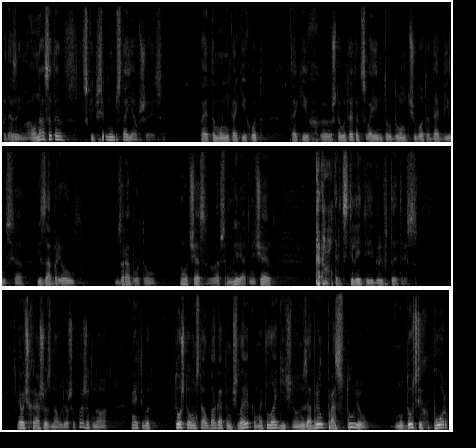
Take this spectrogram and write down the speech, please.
подозрением. А у нас это, так сказать, все не устоявшееся. Поэтому никаких вот таких, э, что вот этот своим трудом чего-то добился, изобрел, заработал. Ну вот сейчас во всем мире отмечают 30-летие игры в Тетрис. Я очень хорошо знал Лешу Пажет, но, знаете, вот то, что он стал богатым человеком, это логично. Он изобрел простую, но до сих пор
